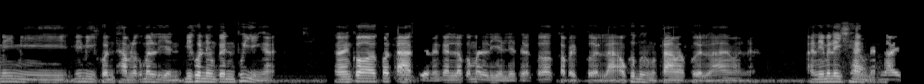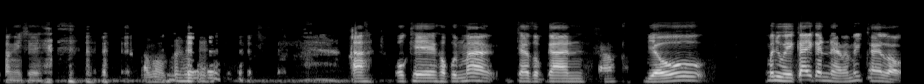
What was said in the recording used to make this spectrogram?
ไม่มีไม่มีคนทำแล้วก็มาเรียน มีคนหนึงเป็นผู้หญิงอะอันนั้นก็ก็ตาเสียเหมือนกันแล้วก็มาเรียนเรียนเสร็จก็กลับไปเปิดร้านเอาเครื่องมือของตามาเปิดร้านมานะ อันนี้ไม่ได้แช่งนะเล่าให้ฟังเฉยครับผมๆอะโอเค ขอบคุณมากแชร์ประสบการณ์ ครับ เดี๋ยว มันอยู่ใกล้ๆกันเนี่ยมันไม่ไกลหรอก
